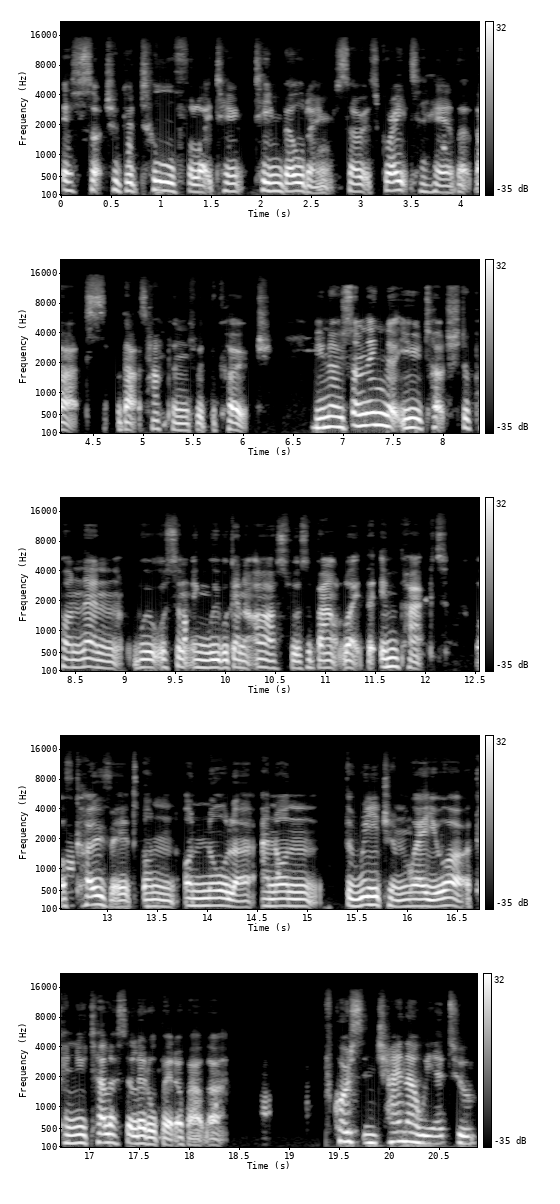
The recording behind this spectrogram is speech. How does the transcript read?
is such a good tool for like te- team building. So it's great to hear that that's that's happened with the coach. You know, something that you touched upon then was something we were going to ask was about like the impact of COVID on on Norlha and on the region where you are. Can you tell us a little bit about that? Of course, in China, we had to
